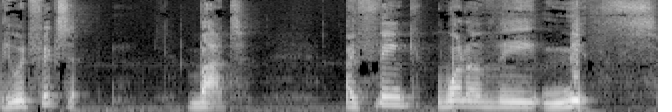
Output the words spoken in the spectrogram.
he would fix it. But I think one of the myths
